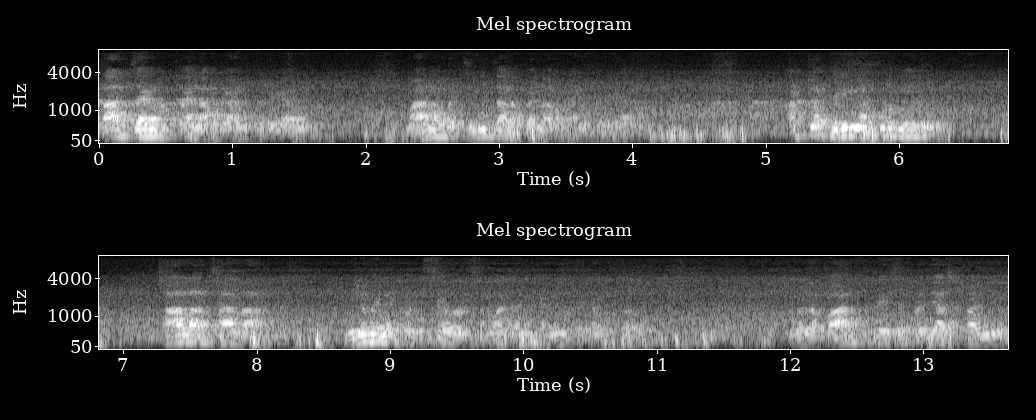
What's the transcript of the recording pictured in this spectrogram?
రాజ్యాంగం పైన అవగాహన పెరగాలి. మానవ జీవితాలపైన అవగాహన పెరగాలి. అట్లా పెరిగినప్పుడు మీరు చాలా చాలా విలువైనటువంటి సేవలు సమాజానికి అందించగలుగుతారు. ఇవాళ భారతదేశ ప్రజాస్వామ్యం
